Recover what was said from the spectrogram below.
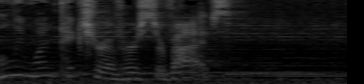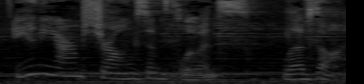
only one picture of her survives, Annie Armstrong's influence lives on.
